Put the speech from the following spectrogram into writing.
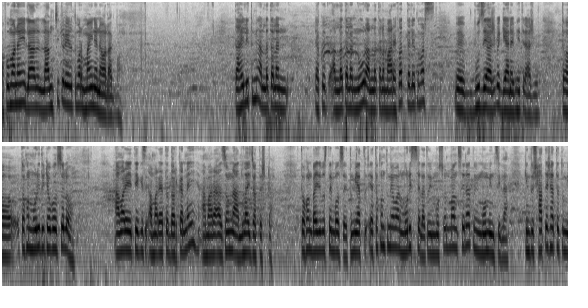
অপমানে লাঞ্ছিত, এটা তোমার মাইনে নেওয়া লাগবে। তাহলে তুমি আল্লাহ তালা এক আল্লাহ তালা নূর, আল্লাহ তালা মারেফাত, তাহলে তোমার বুঝে আসবে, জ্ঞানের ভিতরে আসবে। তো তখন মুড়ি দুইটা বলছিল, আমার এতে কিছু, আমার এত দরকার নেই, আমার জন্য আল্লাহ যথেষ্ট। তখন বাইজি বুস্তান বলছে, তুমি এত, এতক্ষণ তুমি আমার মরিচ ছিলা, তুমি মুসলমান ছিলা, তুমি মমিন ছিলা, কিন্তু সাথে সাথে তুমি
